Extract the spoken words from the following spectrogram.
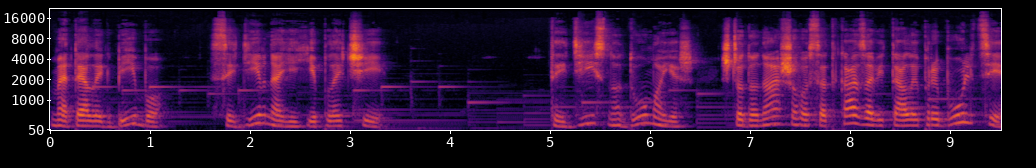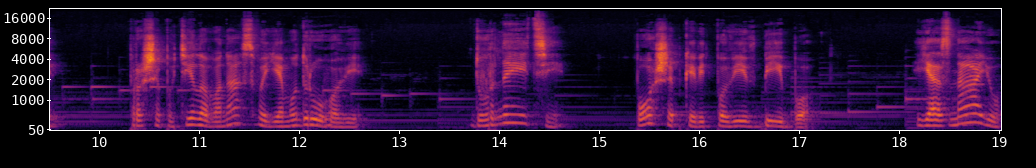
Метелик Бібо сидів на її плечі. Ти дійсно думаєш, що до нашого садка завітали прибульці? прошепотіла вона своєму другові. Дурниці, пошепки відповів Бібо. Я знаю,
